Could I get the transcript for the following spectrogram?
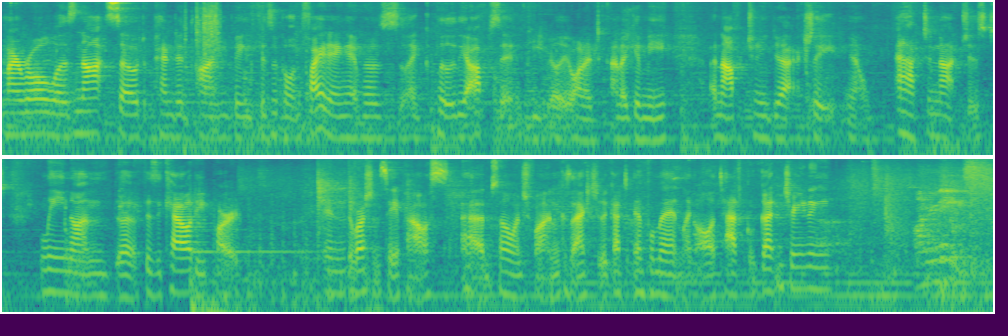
My role was not so dependent on being physical and fighting. It was like completely the opposite. He really wanted to kind of give me an opportunity to actually, you know, act and not just lean on the physicality part. In the Russian safe house, I had so much fun because I actually got to implement like all the tactical gun training. On your knees.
